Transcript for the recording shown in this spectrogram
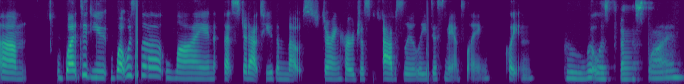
Um, what did you what was the line that stood out to you the most during her just absolutely dismantling Clayton? Ooh, what was the best line?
